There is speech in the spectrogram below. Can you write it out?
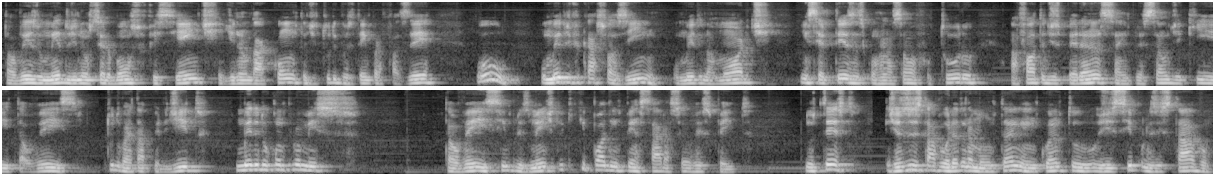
talvez o medo de não ser bom o suficiente, de não dar conta de tudo que você tem para fazer, ou o medo de ficar sozinho, o medo da morte, incertezas com relação ao futuro, a falta de esperança, a impressão de que talvez tudo vai estar perdido, o medo do compromisso, talvez simplesmente do que, que podem pensar a seu respeito. No texto, Jesus estava orando na montanha enquanto os discípulos estavam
